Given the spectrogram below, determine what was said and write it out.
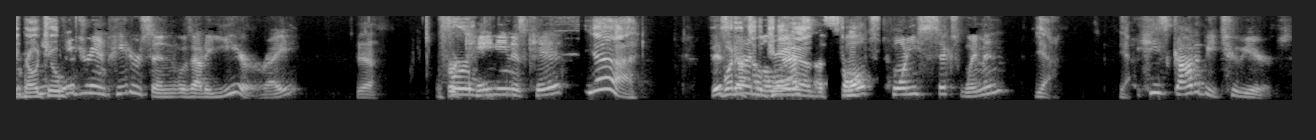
Adrian, go to Adrian Peterson was out a year, right? For, for caning his kid. yeah. This But guy it's okay to- assaults 26 women. Yeah. Yeah. He's got to be two years.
